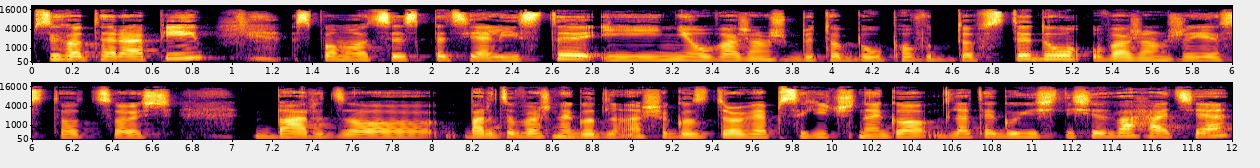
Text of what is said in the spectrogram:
psychoterapii, z pomocy specjalisty i nie uważam, żeby to był powód do wstydu. Uważam, że jest to coś bardzo, bardzo ważnego dla naszego zdrowia psychicznego, dlatego jeśli się wahacie,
